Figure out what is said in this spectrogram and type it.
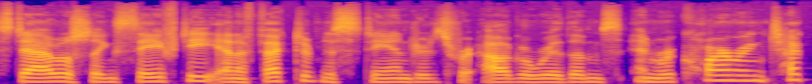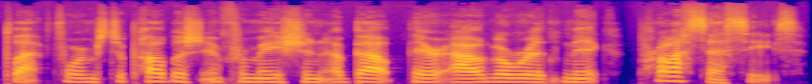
establishing safety and effectiveness standards for algorithms, and requiring tech platforms to publish information about their algorithmic processes.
